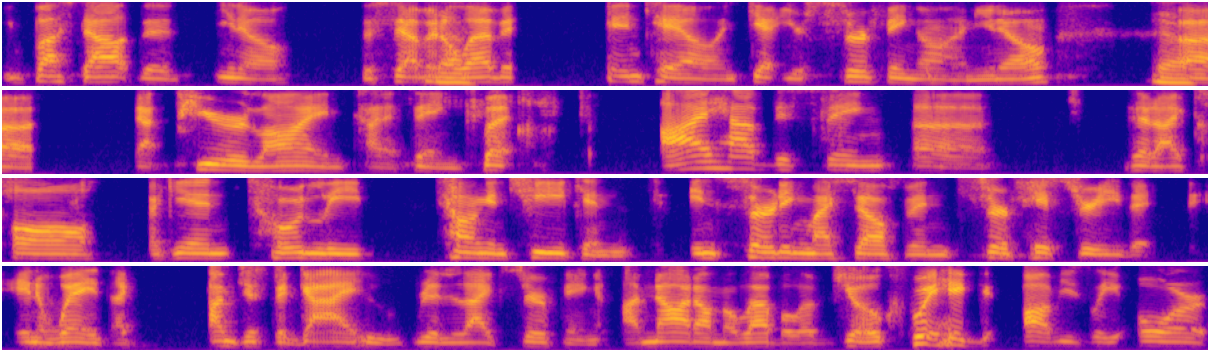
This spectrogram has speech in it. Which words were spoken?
you bust out the you know the 7-eleven yeah. pintail and get your surfing on you know yeah. uh that pure line kind of thing but i have this thing uh that i call again totally tongue in cheek and inserting myself in surf history that in a way like I'm just a guy who really likes surfing. I'm not on the level of Joe Quigg, obviously, or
